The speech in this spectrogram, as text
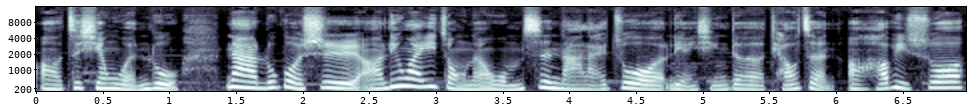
哦，这些纹路，那如果是啊，另外一种呢，我们是拿来做脸型的调整啊，好比说，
